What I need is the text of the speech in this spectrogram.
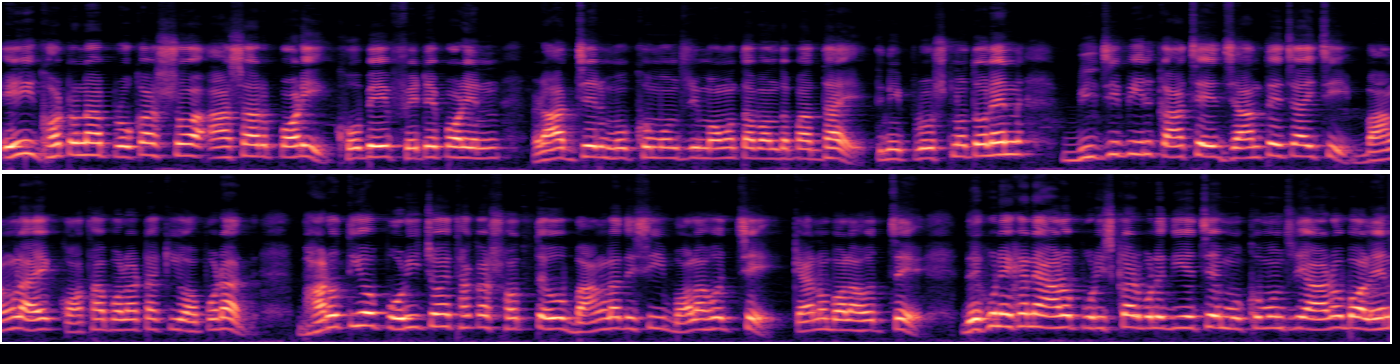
এই ঘটনা প্রকাশ্য আসার পরই ক্ষোভে ফেটে পড়েন রাজ্যের মুখ্যমন্ত্রী মমতা বন্দ্যোপাধ্যায়। তিনি প্রশ্ন তোলেন, বিজেপির কাছে জানতে চাইছি বাংলায় কথা বলাটা কি অপরাধ? ভারতীয় পরিচয় থাকা সত্ত্বেও বাংলাদেশি বলা হচ্ছে, কেন বলা হচ্ছে? দেখুন, এখানে আরও পরিষ্কার বলে দিয়েছে মুখ্যমন্ত্রী। আরও বলেন,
